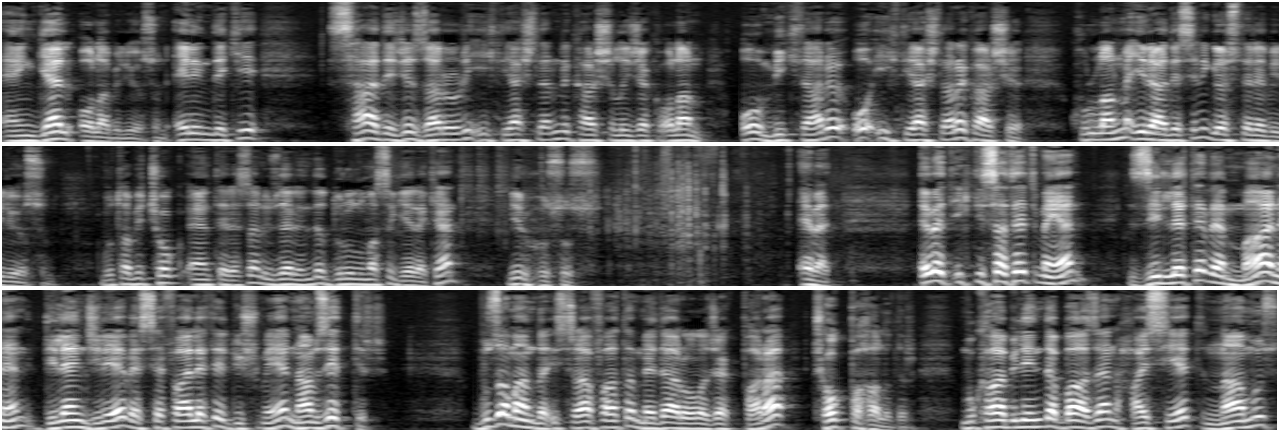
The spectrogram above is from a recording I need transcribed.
engel olabiliyorsun. Elindeki sadece zaruri ihtiyaçlarını karşılayacak olan o miktarı o ihtiyaçlara karşı kullanma iradesini gösterebiliyorsun. Bu tabii çok enteresan üzerinde durulması gereken bir husus. Evet. Evet iktisat etmeyen zillete ve manen dilenciliğe ve sefalete düşmeye namzettir. Bu zamanda israfata medar olacak para çok pahalıdır. Mukabilinde bazen haysiyet, namus,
